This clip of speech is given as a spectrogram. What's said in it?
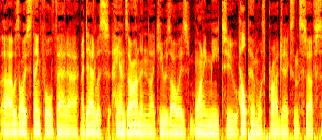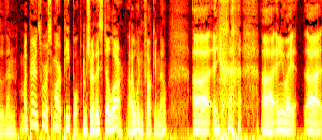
Uh, I was always thankful that uh, my dad was hands on and like he was always wanting me to help him with projects and stuff. So then my parents were smart people. I'm sure they still are. I wouldn't fucking know. Uh, uh, anyway, uh,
